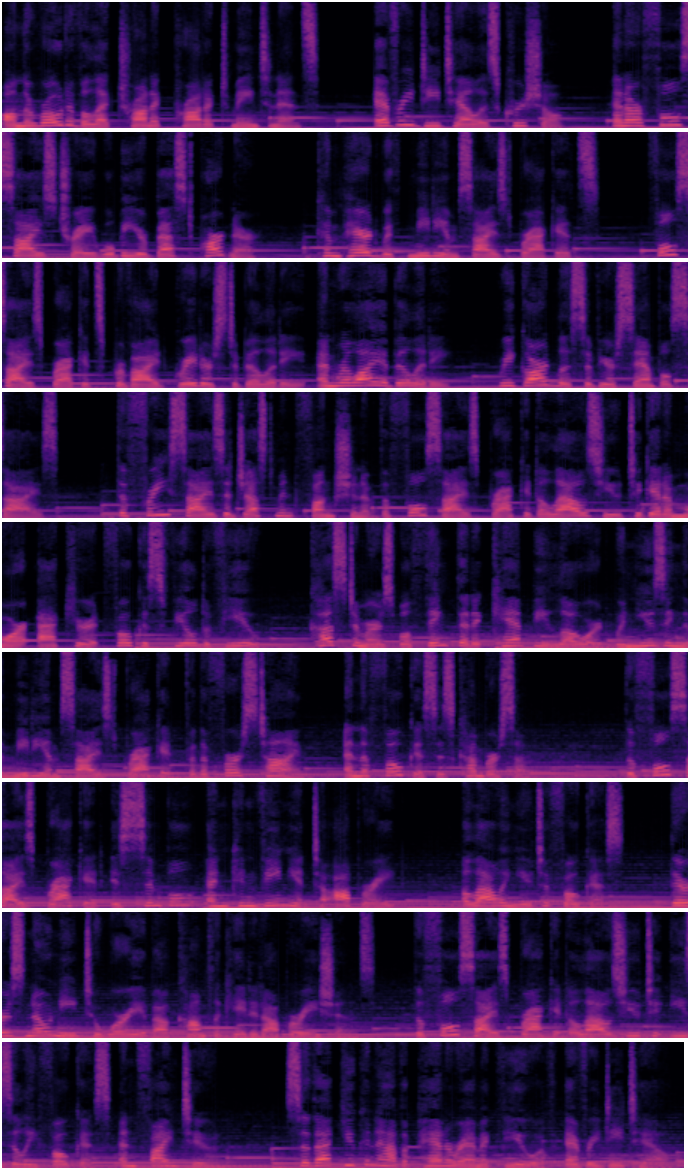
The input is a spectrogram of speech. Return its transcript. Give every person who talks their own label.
Speaker 1: On the road of electronic product maintenance, every detail is crucial, and our full-size tray will be your best partner. Compared with medium-sized brackets, full-size brackets provide greater stability and reliability, regardless of your sample size. The free size adjustment function of the full-size bracket allows you to get a more accurate focus field of view. Customers will think that it can't be lowered when using the medium-sized bracket for the first time, and the focus is cumbersome. The full-size bracket is simple and convenient to operate, allowing you to focus. There is no need to worry about complicated operations. The full-size bracket allows you to easily focus and fine-tune, so that you can have a panoramic view of every detail.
